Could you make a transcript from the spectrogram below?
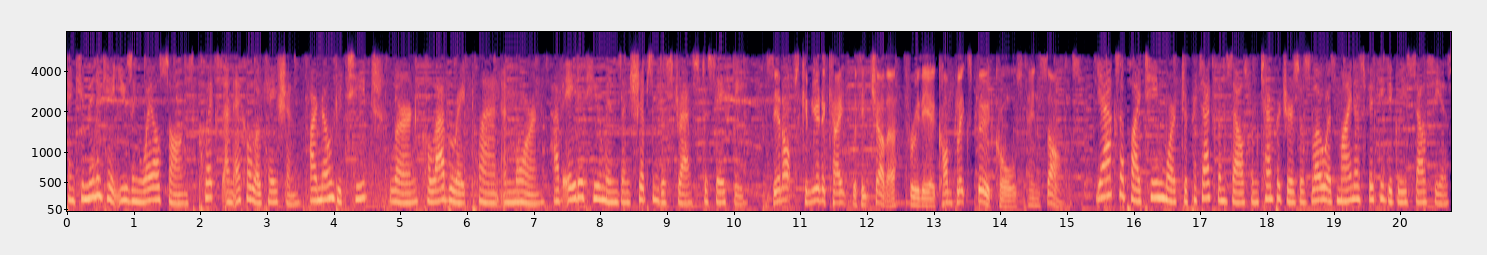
can communicate using whale songs, clicks and echolocation, are known to teach, learn, collaborate, plan and mourn, have aided humans and ships in distress to safety. Xenops communicate with each other through their complex bird calls and songs. Yaks apply teamwork to protect themselves from temperatures as low as minus 50 degrees Celsius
